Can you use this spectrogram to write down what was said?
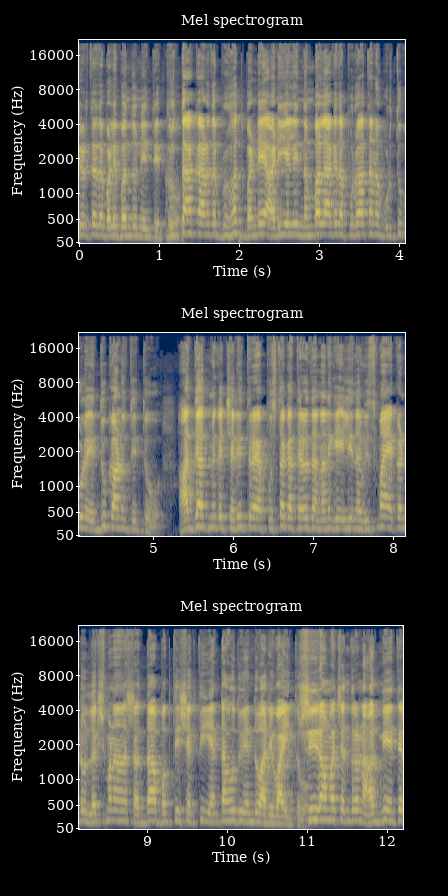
ತೀರ್ಥದ ಬಳಿ ಬಂದು ನಿಂತಿತ್ತು. ವೃತ್ತಾಕಾರದ ಬೃಹತ್ ಬಂಡೆಯ ಅಡಿಯಲ್ಲಿ ನಂಬಲಾಗದ ಪುರಾತನ ಗುರುತುಗಳು ಎದ್ದು ಕಾಣುತ್ತಿತ್ತು. ಆಧ್ಯಾತ್ಮಿಕ ಚರಿತ್ರೆಯ ಪುಸ್ತಕ ತೆರೆದ ನನಗೆ ಇಲ್ಲಿನ ವಿಸ್ಮಯ ಕಂಡು ಲಕ್ಷ್ಮಣನ ಶ್ರದ್ಧಾ, ಭಕ್ತಿ, ಶಕ್ತಿ ಎಂತಹುದು ಎಂದು ಅರಿವಾಯಿತು. ಶ್ರೀರಾಮಚಂದ್ರನ ಆಜ್ಞೆಯಂತೆ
